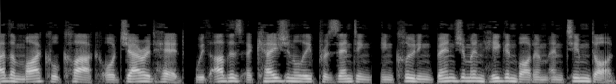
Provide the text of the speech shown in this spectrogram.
either Michael Clark or Jared Head, with others occasionally presenting, including Benjamin Higginbotham and Tim Dodd.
